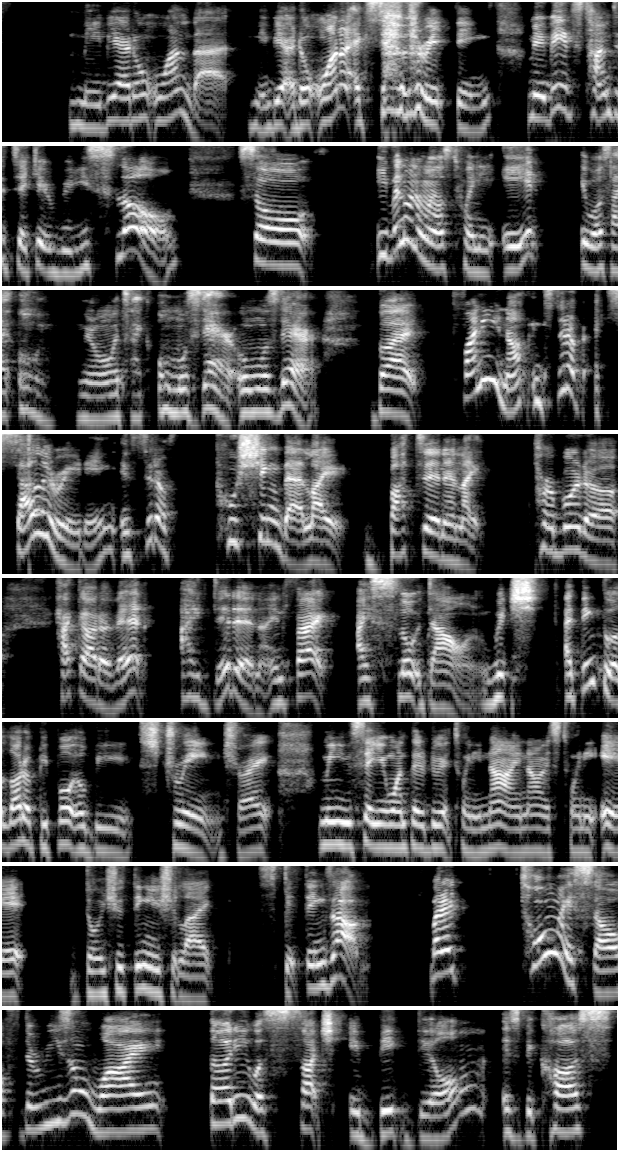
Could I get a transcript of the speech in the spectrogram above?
maybe I don't want that. Maybe I don't want to accelerate things. Maybe it's time to take it really slow. So even when I was 28, it was like, oh, you know, it's like almost there, almost there. But funny enough, instead of accelerating, instead of pushing that like button and like turbo the heck out of it, I didn't. In fact, I slowed down, which I think to a lot of people it'll be strange, right? I mean, you say you wanted to do it 29, now it's 28. Don't you think you should like speed things up? But I told myself the reason why 30 was such a big deal is because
